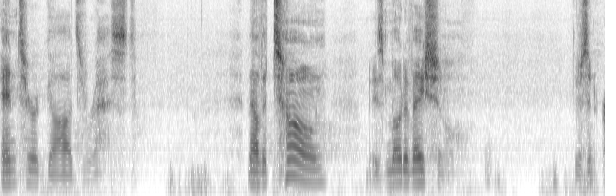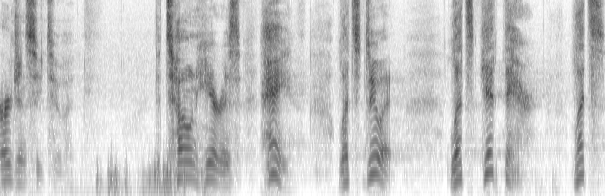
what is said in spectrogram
Enter God's rest. Now, the tone is motivational, there's an urgency to it. The tone here is hey, let's do it. Let's get there. Let's,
